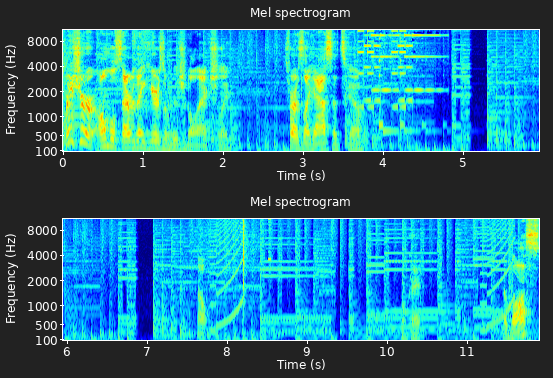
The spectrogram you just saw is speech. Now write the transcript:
Pretty sure almost everything here is original, actually. As far as, like, assets go. The boss?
